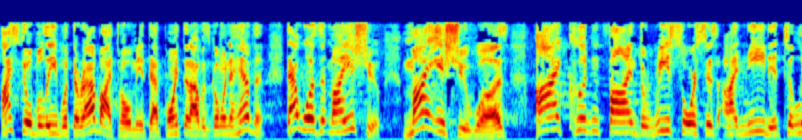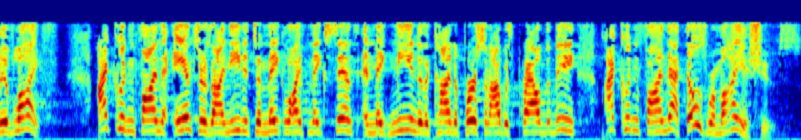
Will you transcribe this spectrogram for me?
I still believe what the rabbi told me at that point that I was going to heaven. That wasn't my issue. My issue was I couldn't find the resources I needed to live life. I couldn't find the answers I needed to make life make sense and make me into the kind of person I was proud to be. I couldn't find that. Those were my issues.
